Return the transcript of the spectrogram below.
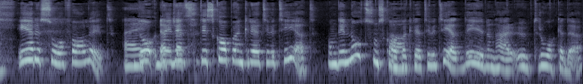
är det så farligt? Nej, Då, det, det, det skapar en kreativitet. Om det är något som skapar kreativitet, det är ju den här uttråkade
